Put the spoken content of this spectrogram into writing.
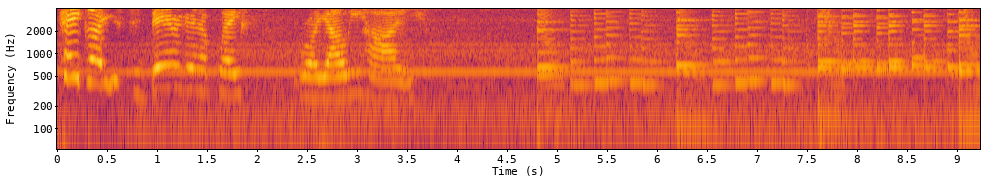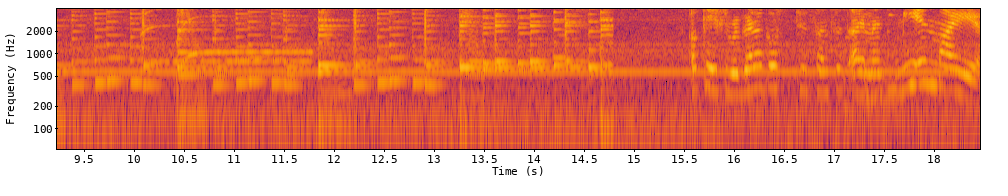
Hey guys, today we're gonna play Royale High. Okay, so we're gonna go to Sunset Island. Me and my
